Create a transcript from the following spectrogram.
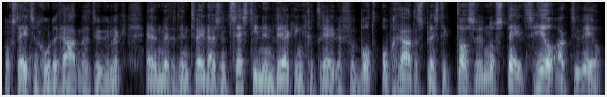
Nog steeds een goede raad natuurlijk, en met het in 2016 in werking getreden verbod op gratis plastic tassen nog steeds heel actueel.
